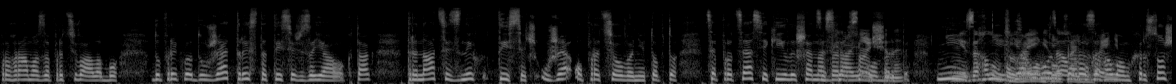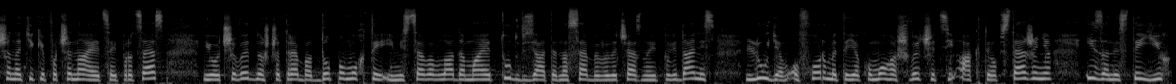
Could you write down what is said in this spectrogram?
програма запрацювала. Бо, до прикладу, вже 300 тисяч заявок, так 13 з них тисяч уже опрацьовані. Тобто це процес, який лише набирає оберти. Ні, загалом ні, по я говорю загалом зараз загалом. Херсонщина тільки починає цей процес, і очевидно, що треба допомогти. І місцева влада має тут взяти на себе величезну відповідальність людям оформити якомога швидше ці акти обстеження і занести їх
